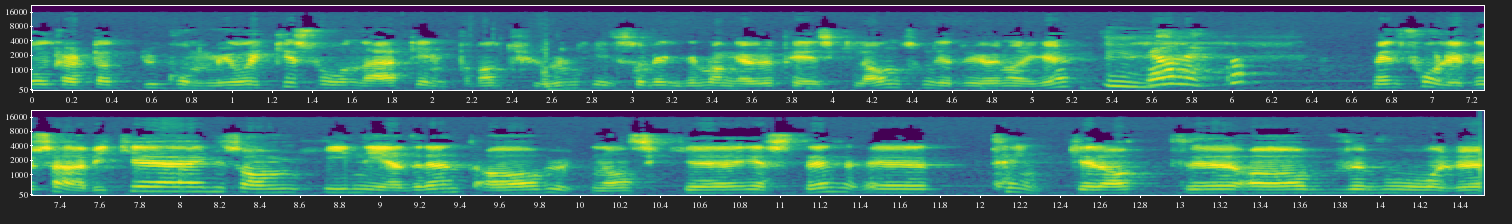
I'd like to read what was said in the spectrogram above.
Og klart at Du kommer jo ikke så nært innpå naturen i så veldig mange europeiske land som det du gjør i Norge. Mm. Ja, nettopp. Men foreløpig så er vi ikke liksom, i nedrent av utenlandske gjester. Eh, tenker at uh, av, våre,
